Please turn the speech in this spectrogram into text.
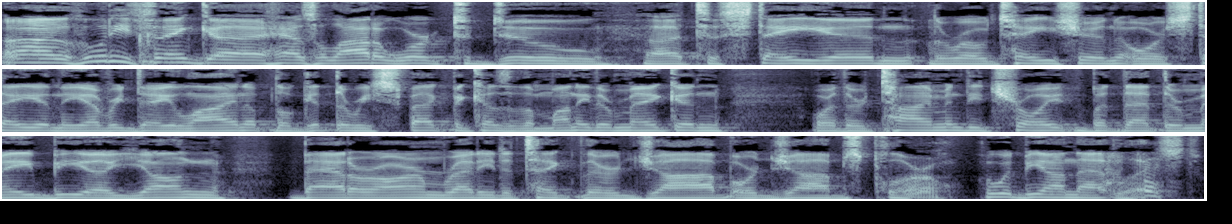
Uh, who do you think uh, has a lot of work to do uh, to stay in the rotation or stay in the everyday lineup? They'll get the respect because of the money they're making or their time in Detroit, but that there may be a young batter arm ready to take their job or jobs plural. Who would be on that list?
